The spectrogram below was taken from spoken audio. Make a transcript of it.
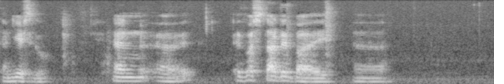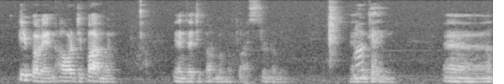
10 years ago, and uh, it, it was started by uh, people in our department, in the Department of Astronomy. And Okay. then, uh,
